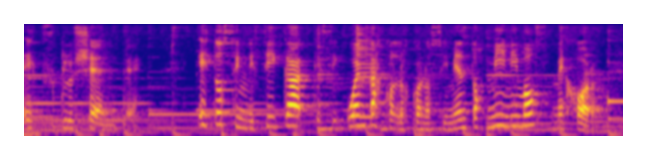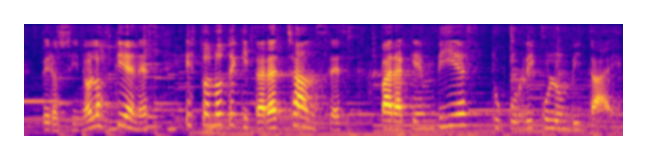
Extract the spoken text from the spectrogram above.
excluyente. Esto significa que si cuentas con los conocimientos mínimos, mejor, pero si no los tienes, esto no te quitará chances para que envíes tu currículum vitae.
